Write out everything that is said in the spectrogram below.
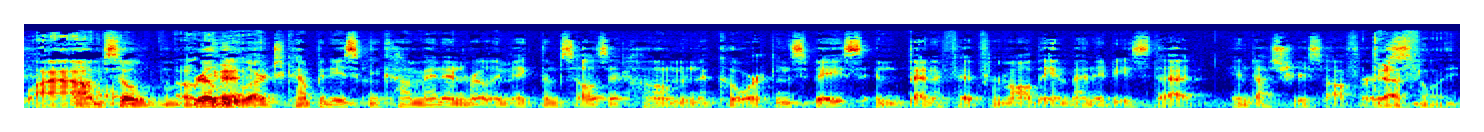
Wow. Um, so really large companies can come in and really make themselves at home in a co-working space and benefit from all the amenities that Industrious offers. Definitely.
